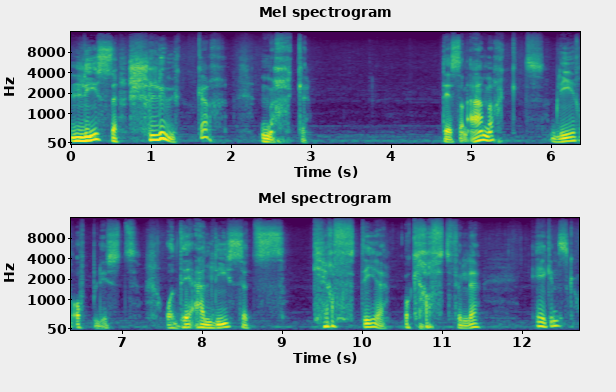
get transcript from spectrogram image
Lyset sluker mørket. Det som er mørkt, blir opplyst, og det er lysets kraftige og kraftfulle egenskap.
